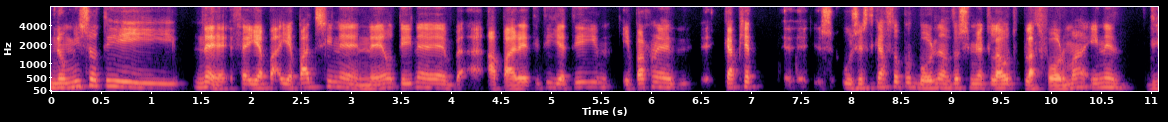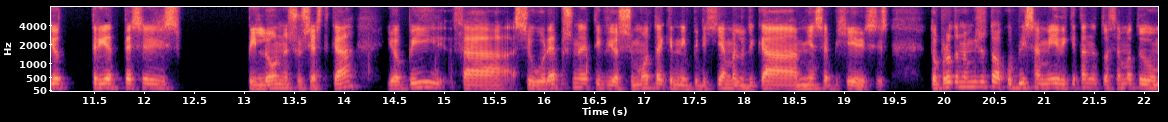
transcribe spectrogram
Νομίζω ότι ναι, θα, η, η απάντηση είναι ναι, ότι είναι απαραίτητη γιατί υπάρχουν κάποια ε, ουσιαστικά αυτό που μπορεί να δώσει μια cloud πλατφόρμα είναι δύο, τρία, τέσσερις πυλώνες ουσιαστικά, οι οποίοι θα σιγουρέψουν τη βιωσιμότητα και την επιτυχία μελλοντικά μιας επιχείρησης. Το πρώτο νομίζω το ακουμπήσαμε ήδη και ήταν το θέμα του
